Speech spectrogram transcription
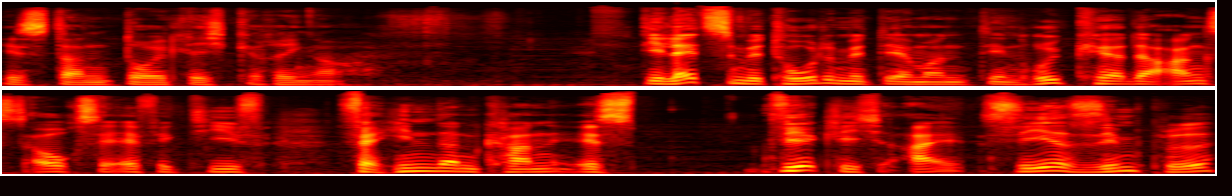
ist dann deutlich geringer. Die letzte Methode, mit der man den Rückkehr der Angst auch sehr effektiv verhindern kann, ist wirklich sehr simpel.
